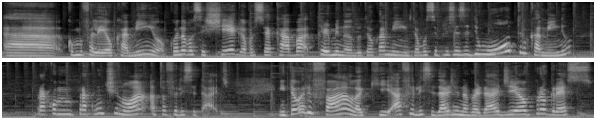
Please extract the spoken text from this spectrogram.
ah, como eu falei, é o caminho. Quando você chega, você acaba terminando o teu caminho. Então você precisa de um outro caminho para continuar a tua felicidade. Então ele fala que a felicidade, na verdade, é o progresso,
